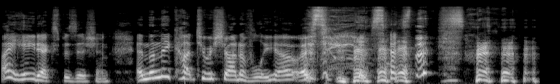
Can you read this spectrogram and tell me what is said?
I hate exposition. And then they cut to a shot of Leo as he says this.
